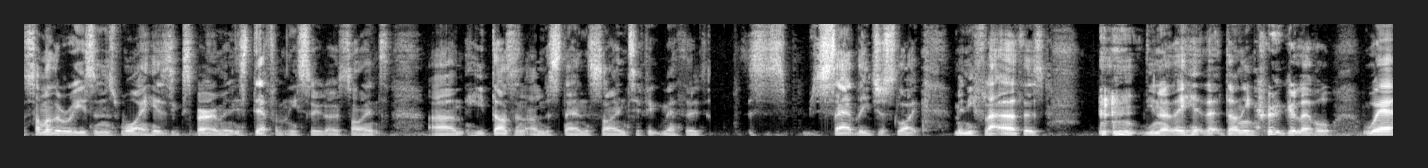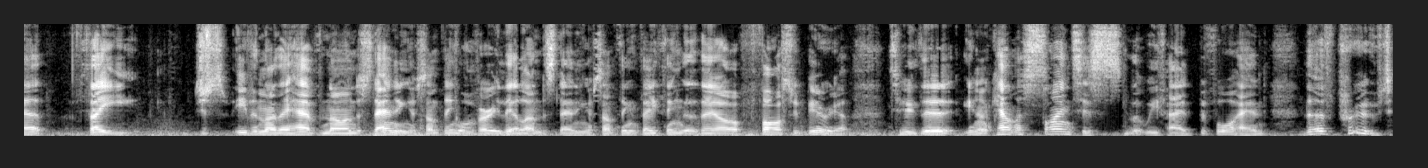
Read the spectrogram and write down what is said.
some of the reasons why his experiment is definitely pseudoscience. Um, he doesn't understand the scientific method sadly, just like many flat earthers, you know, they hit that Dunning Kruger level where they just, even though they have no understanding of something or very little understanding of something, they think that they are far superior to the, you know, countless scientists that we've had beforehand that have proved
